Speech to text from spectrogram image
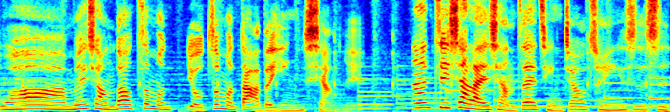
哇，没想到这么有这么大的影响哎。那接下来想再请教陈医师是，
